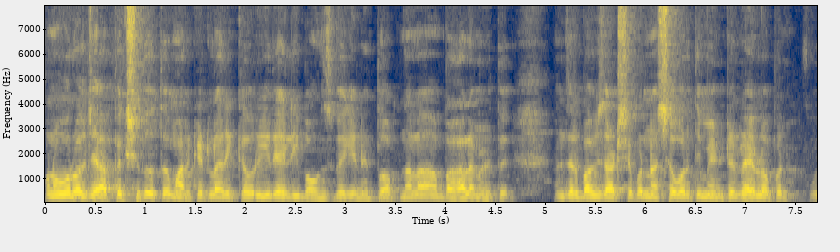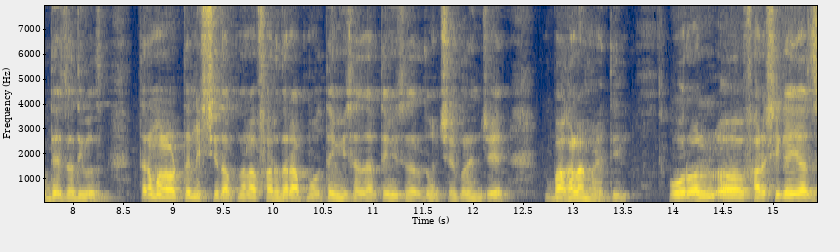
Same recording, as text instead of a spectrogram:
पण ओव्हरऑल जे अपेक्षित होतं मार्केटला रिकव्हरी रॅली बाउन्स बॅक येणे तो आपणाला बघायला मिळतो आहे आणि जर बावीस आठशे पन्नासच्या वरती मेंटेन राहिलो आपण उद्याचा दिवस तर मला वाटतं निश्चित आपणाला फर्दर आपण तेवीस हजार तेवीस हजार दोनशेपर्यंतचे बघायला मिळतील. ओव्हरऑल फारशी काही आज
